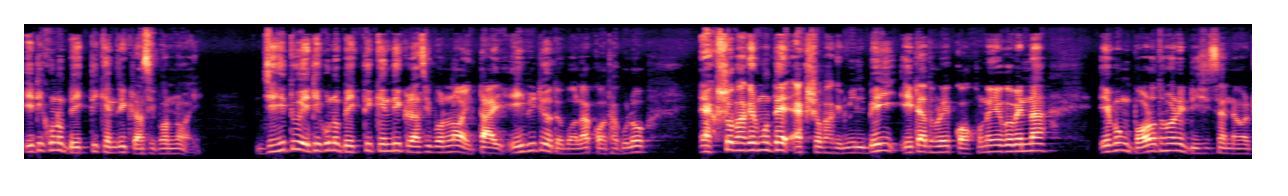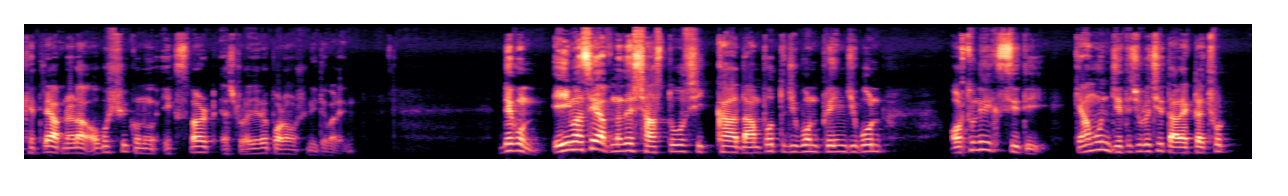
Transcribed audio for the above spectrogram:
এটি কোনো ব্যক্তিকেন্দ্রিক রাশিফল নয়। যেহেতু এটি কোনো ব্যক্তিকেন্দ্রিক রাশিফল নয়, তাই এই ভিডিওতে বলা কথাগুলো একশো ভাগের মধ্যে একশো ভাগে মিলবেই। এটা ধরে কখনোই এগোবেন না এবং বড় ধরনের ডিসিশান নেওয়ার ক্ষেত্রে আপনারা অবশ্যই কোনো এক্সপার্ট অ্যাস্ট্রোলজারের পরামর্শ নিতে পারেন। দেখুন, এই মাসে আপনাদের স্বাস্থ্য, শিক্ষা, দাম্পত্য জীবন, প্রেম জীবন অর্থনৈতিক স্থিতি কেমন যেতে চলেছে তার একটা ছোট্ট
